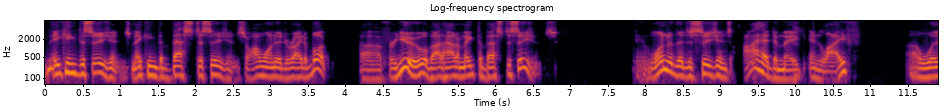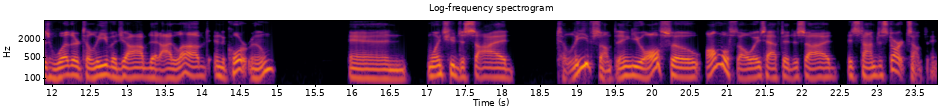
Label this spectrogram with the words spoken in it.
making decisions, making the best decisions. So I wanted to write a book uh, for you about how to make the best decisions. And one of the decisions I had to make in life uh, was whether to leave a job that I loved in the courtroom and once you decide to leave something, you also almost always have to decide it's time to start something.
